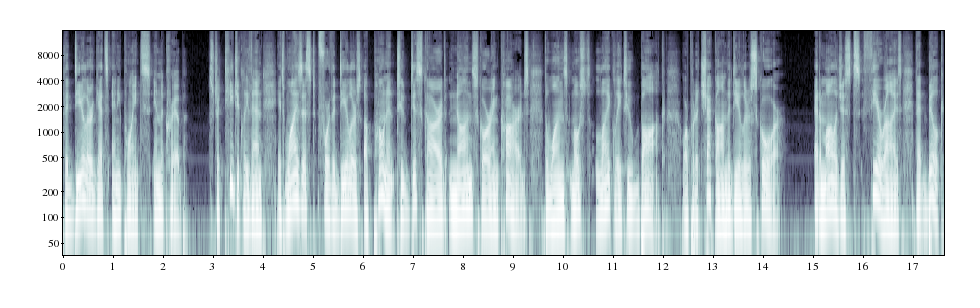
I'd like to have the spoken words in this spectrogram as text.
the dealer gets any points in the crib. Strategically, then, it's wisest for the dealer's opponent to discard non scoring cards, the ones most likely to balk or put a check on the dealer's score. Etymologists theorize that bilk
